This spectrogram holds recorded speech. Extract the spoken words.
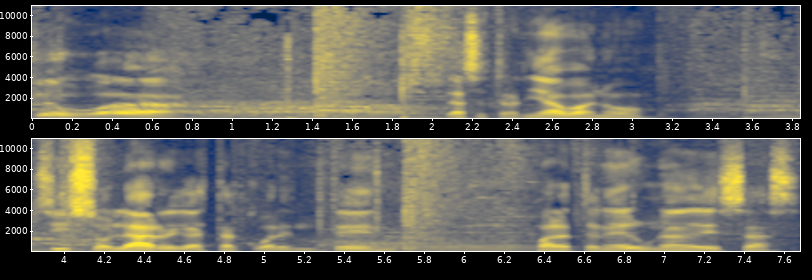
Qué guay. Las extrañaba, ¿no? Se hizo larga esta cuarentena para tener una de esas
